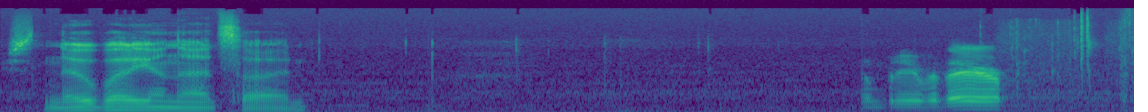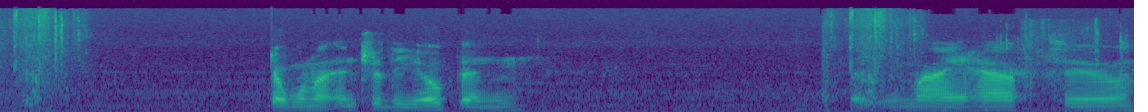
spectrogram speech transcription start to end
There's nobody on that side. Nobody over there. Don't want to enter the open. But you might have to.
